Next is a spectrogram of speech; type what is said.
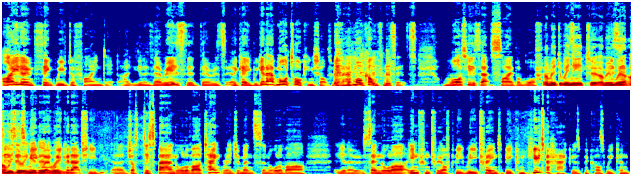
I don't think we've defined it. I, you know, there is there is okay. We're going to have more talking shops. We're going to have more conferences. What is that cyber warfare? I mean, do we need to? I mean, is, are we doing it anyway? where we could actually uh, just disband all of our tank regiments and all of our you know, send all our infantry off to be retrained to be computer hackers because we can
